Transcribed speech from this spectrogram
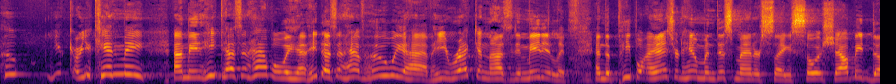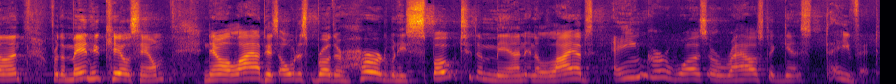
Who, you, are you kidding me? I mean, he doesn't have what we have. He doesn't have who we have. He recognized it immediately. And the people answered him in this manner, saying, So it shall be done for the man who kills him. Now Eliab, his oldest brother, heard when he spoke to the men, and Eliab's anger was aroused against David.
